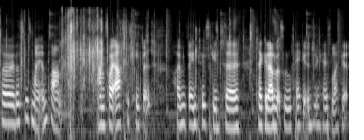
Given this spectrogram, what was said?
So this was my implant. Um, so I asked to keep it. I haven't been too scared to take it out of its little package in case like it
